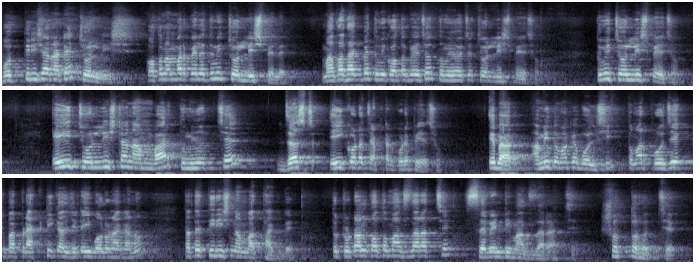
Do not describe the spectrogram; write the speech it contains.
বত্রিশ আর আটে চল্লিশ। কত নাম্বার পেলে তুমি? চল্লিশ পেলে। মাথা থাকবে, তুমি কত পেয়েছ? তুমি হচ্ছে চল্লিশ পেয়েছ। তুমি চল্লিশ পেয়েছ। এই চল্লিশটা নাম্বার তুমি হচ্ছে জাস্ট এই কটা চ্যাপ্টার করে পেয়েছ। এবার আমি তোমাকে বলছি, তোমার প্রজেক্ট বা প্র্যাকটিক্যাল যেটাই বলো না কেন, তাতে তিরিশ নাম্বার থাকবে। তো টোটাল কত মার্কস দাঁড়াচ্ছে? সেভেন্টি মার্কস দাঁড়াচ্ছে। সত্তর হচ্ছে।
